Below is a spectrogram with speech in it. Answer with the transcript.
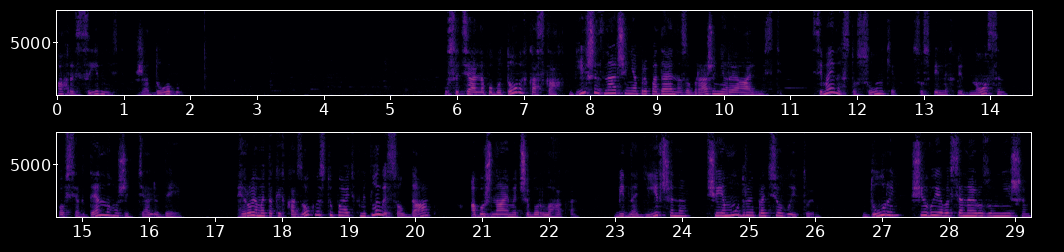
агресивність, жадобу. У соціально-побутових казках більше значення припадає на зображення реальності, сімейних стосунків, суспільних відносин, повсякденного життя людей. Героями таких казок виступають кмітливий солдат або ж наймит чи бурлака, бідна дівчина, що є мудрою працьовитою, дурень, що виявився найрозумнішим,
